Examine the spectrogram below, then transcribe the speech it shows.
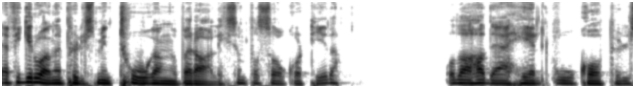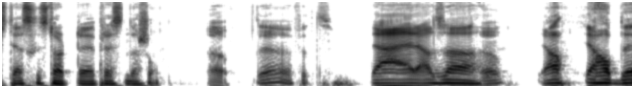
jeg fikk roa ned pulsen min to ganger på rad liksom, på så kort tid. da. Og da hadde jeg helt OK puls til jeg skulle starte presentasjonen. ja, det er fett. Det er altså Ja. Ja, jeg hadde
